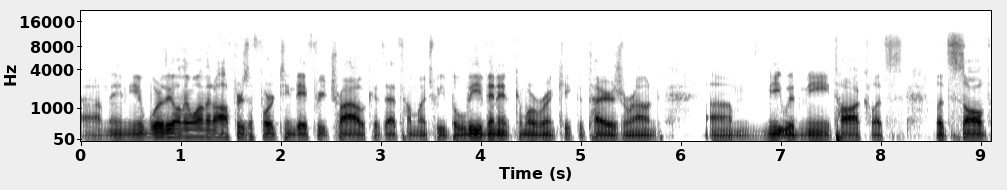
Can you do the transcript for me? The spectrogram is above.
um, and you, we're the only one that offers a 14 day free trial because that's how much we believe in it. Come over and kick the tires around, um, meet with me, talk. Let's let's solve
